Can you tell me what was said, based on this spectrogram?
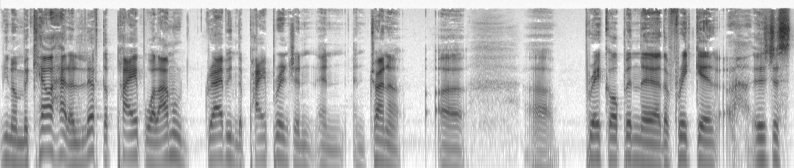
you know Mikel had to lift the pipe while I'm grabbing the pipe wrench and and and trying to uh uh break open the the freaking uh, it's just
